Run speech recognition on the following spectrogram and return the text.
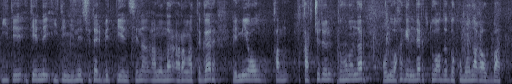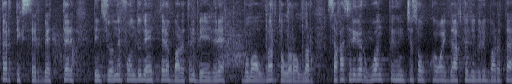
итемені сүтер бет пенсияны анылар араңатыгар, әме ол қарчы тұғыланар, оны уақы келілер туады докумена қалбаттар, тексербеттер, пенсионный фонды үләхеттері барытын бәйлері бұлалылар, толыроллар. Сақа сірегер 10 тұғынчы сол қойдақ төлі бірі барыта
